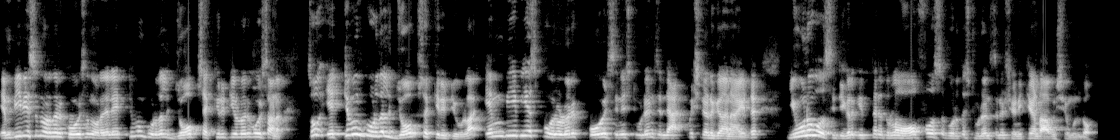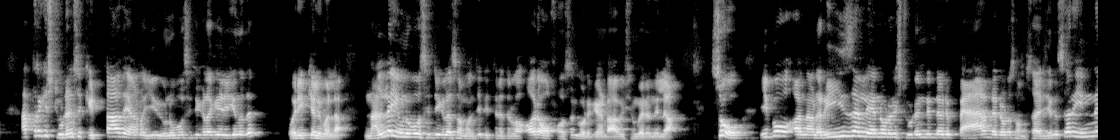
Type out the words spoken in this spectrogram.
എം ബി ബി എസ് എന്ന് പറയുന്ന ഒരു കോഴ്സ് എന്ന് പറഞ്ഞാൽ ഏറ്റവും കൂടുതൽ ജോബ് സെക്യൂരിറ്റി ഉള്ള ഒരു കോഴ്സാണ് സോ ഏറ്റവും കൂടുതൽ ജോബ് സെക്യൂരിറ്റി ഉള്ള എം ബി ബി എസ് പോലുള്ള ഒരു കോഴ്സിന് സ്റ്റുഡൻസിന്റെ അഡ്മിഷൻ എടുക്കാനായിട്ട് യൂണിവേഴ്സിറ്റികൾക്ക് ഇത്തരത്തിലുള്ള ഓഫേഴ്സ് കൊടുത്ത് സ്റ്റുഡൻസിന് ക്ഷണിക്കേണ്ട ആവശ്യമുണ്ടോ? അത്രയ്ക്ക് സ്റ്റുഡൻസ് കിട്ടാതെയാണോ ഈ യൂണിവേഴ്സിറ്റികളൊക്കെ ഇരിക്കുന്നത്? ഒരിക്കലുമല്ല. നല്ല യൂണിവേഴ്സിറ്റികളെ സംബന്ധിച്ച് ഇത്തരത്തിലുള്ള ഒരു ഓഫേഴ്സും കൊടുക്കേണ്ട ആവശ്യം വരുന്നില്ല. സോ ഇപ്പോ എന്താണ് റീസൺലി എന്നോട് ഒരു സ്റ്റുഡന്റിന്റെ ഒരു പാരന്റ് എന്നോട് സംസാരിച്ചിരുന്നു. സാർ ഇന്ന്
